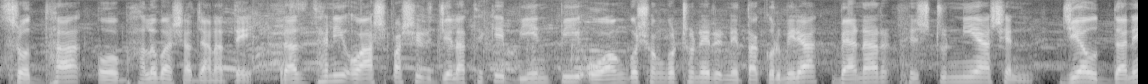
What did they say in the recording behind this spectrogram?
শ্রদ্ধা ও ভালোবাসা জানাতে। রাজধানী ও আশপাশের জেলা থেকে বিএনপি ও অঙ্গ সংগঠনের নেতাকর্মীরা ব্যানার ফেস্টুন নিয়ে আসেন জিয়া উদ্যানে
